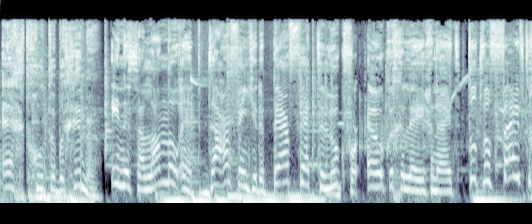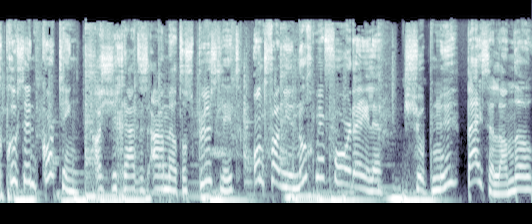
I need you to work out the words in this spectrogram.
echt goed te beginnen? In de Zalando-app, daar vind je de perfecte look voor elke gelegenheid. Tot wel 50% korting. Als je je gratis aanmeldt als pluslid, ontvang je nog meer voordelen. Shop nu bij Zalando.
